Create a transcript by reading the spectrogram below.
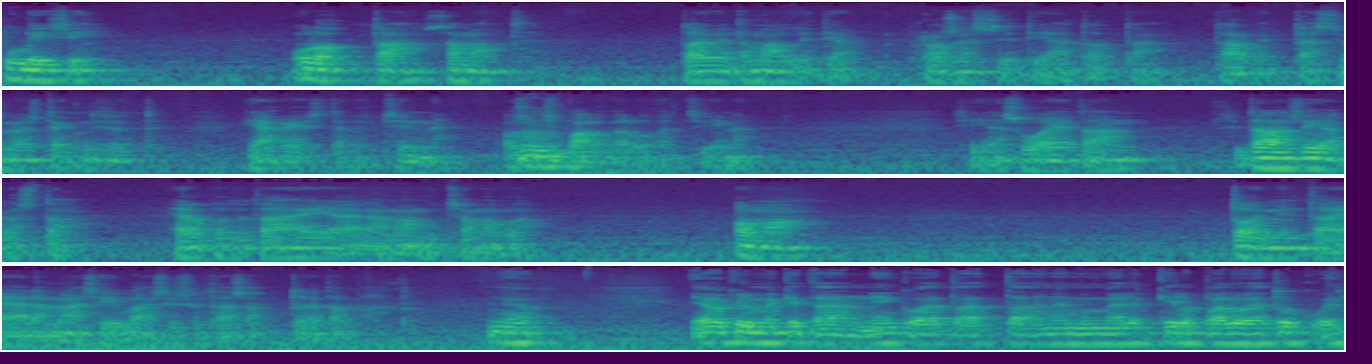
tulisi ulottaa samat toimintamallit ja prosessit ja tota, tarvittaessa myös tekniset järjestelyt sinne osaksi Mm. palvelua. Että siinä, siinä suojataan sitä asiakasta, helpotetaan heidän elämää, mutta samalla omaa toimintaa ja elämää siinä vaiheessa, jos jotain sattuu ja tapahtuu. Joo. Joo, kyllä mekin tämän niin koetaan, että tämä on enemmän meille kilpailuetu kuin,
